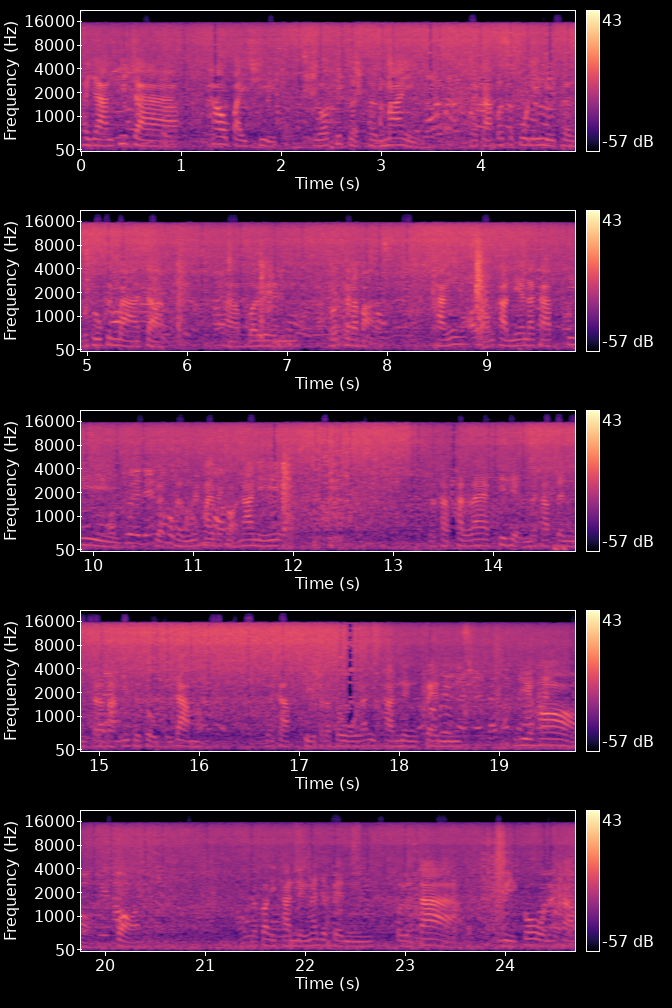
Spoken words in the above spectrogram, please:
พยายามที่จะเข้าไปฉีดรถที่เกิดเพลิงไหม้นะครับเมื่อสักครู่นี้มีเพลิงประทุขึ้นมาจากบริเวณรถกระบะทั้งสองคันนี้นะครับ ที่เกิดเพลิงลุกไหม้ไปก่อนหน้านี้ นะครับคันแรกที่เห็นนะครับเป็นกระบะอีซูซูสีดำนะครับสีประตูและอีกคันหนึ่งเป็นยี่ห้อฟอร์ดแล้วก็อีกคันหนึ่งน่าจะเป็นโตโยต้าวีโก้นะครับ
